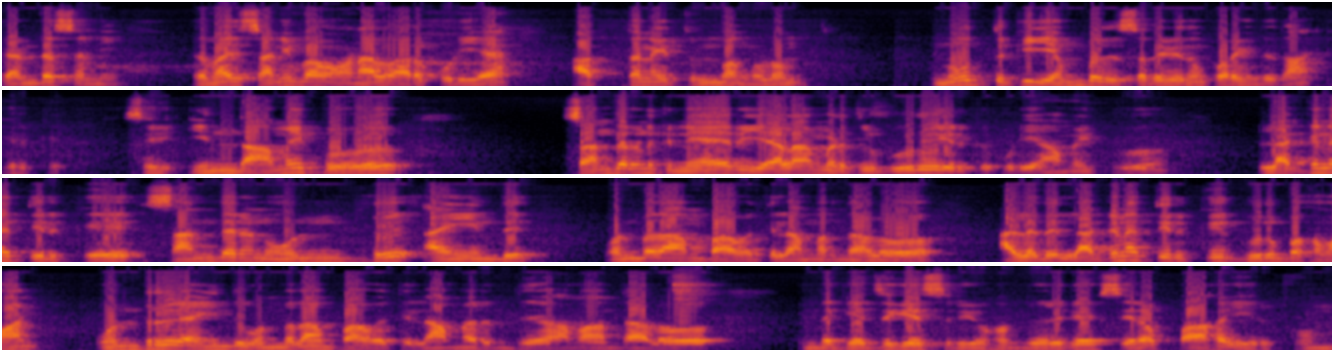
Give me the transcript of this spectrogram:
கண்ட சனி இந்த மாதிரி சனி பகவானால் வரக்கூடிய அத்தனை துன்பங்களும் நூற்றுக்கு எண்பது சதவீதம் குறைந்து தான் இருக்குது சரி இந்த அமைப்பு சந்திரனுக்கு நேர் ஏழாம் இடத்தில் குரு இருக்கக்கூடிய அமைப்பு லக்னத்திற்கு சந்திரன் ஒன்று ஐந்து ஒன்பதாம் பாவத்தில் அமர்ந்தாலோ அல்லது லக்னத்திற்கு குரு பகவான் ஒன்று ஐந்து ஒன்பதாம் பாவத்தில் அமர்ந்து அமர்ந்தாலோ இந்த கெஜகேஸ்வரி யோகம் மிக சிறப்பாக இருக்கும்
